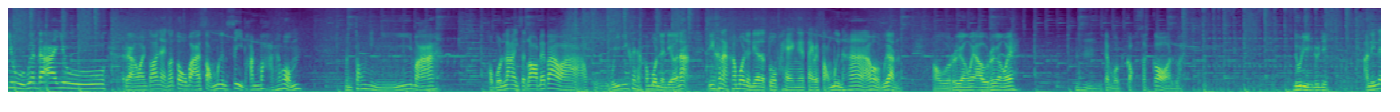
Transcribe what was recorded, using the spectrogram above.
อยู่เพื่อนได้อยู่ รางวัลก้อนใหญ่ก้อนโตบาสองหมื่นสี่พันบาทครับผม มันต้องอย่างนี้มาขอบนล่างอีกสักรอบได้ป่าวะโอ้โหนี่ขนาดข้างบนอย่างเดียวนะนี่ขนาดข้างบนอย่างเดียวแต่ตัวแพงไงแต่ไปสองหมื่นห้าครับผมเพื่อนเอาเรื่องไว้เอาเรื่องไว้แต่หมดกอกซะก่อนว่ะดูดิดูดิ อันนี้ใน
